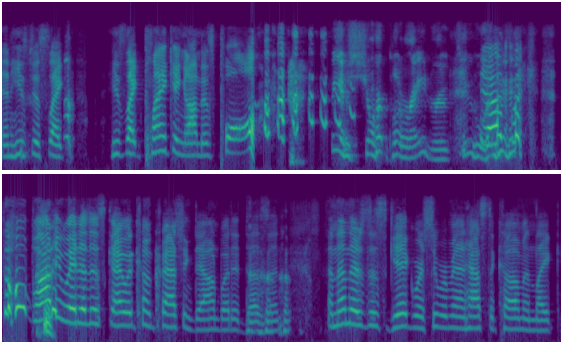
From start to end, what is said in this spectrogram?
and he's just like he's like planking on this pole. Be a short parade route too. yeah, it? like the whole body weight of this guy would come crashing down, but it doesn't. And then there's this gig where Superman has to come and like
